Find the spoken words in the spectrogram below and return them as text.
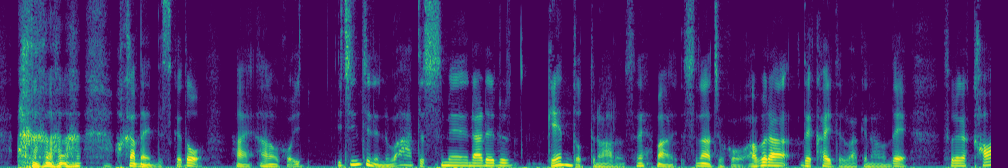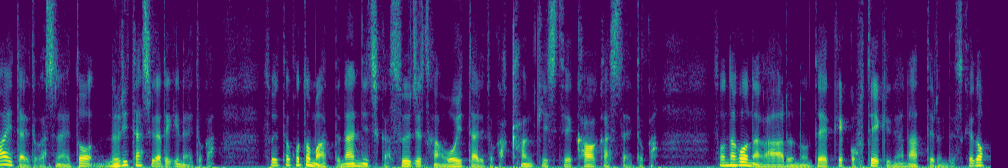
分かんないんですけど、はい、あのこう一日で、ね、わーって進められる限度っていうのがあるんですね、まあ、すなわちこう油で描いてるわけなのでそれが乾いたりとかしないと塗り足しができないとかそういったこともあって何日か数日間置いたりとか換気して乾かしたりとかそんなコーナーがあるので結構不定期にはなってるんですけど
